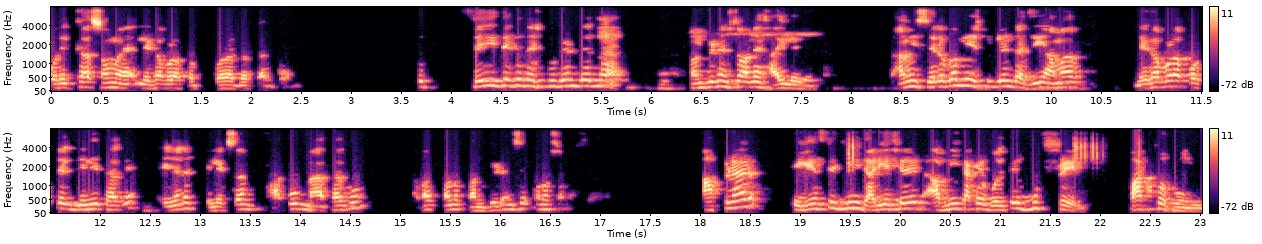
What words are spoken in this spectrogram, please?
পরীক্ষার সময় লেখাপড়া কর- করা দরকার পড়ে। তো সেই দেখুন স্টুডেন্টদের না কনফিডেন্সটা অনেক হাই লেভেল আমি সেরকমই স্টুডেন্ট আছি, আমার লেখাপড়া প্রত্যেক দিনই থাকে, এই জন্য সিলেকশন থাকুক, না থাকুক কোনো কনফিডেন্সের কোনো সমস্যা। আপনার এগেনস্টে যিনি দাঁড়িয়েছিলেন আপনি তাকে বলতেন গুড ফ্রেন্ড পার্থভূমি।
